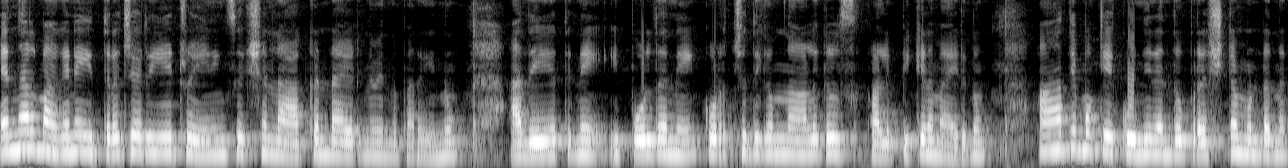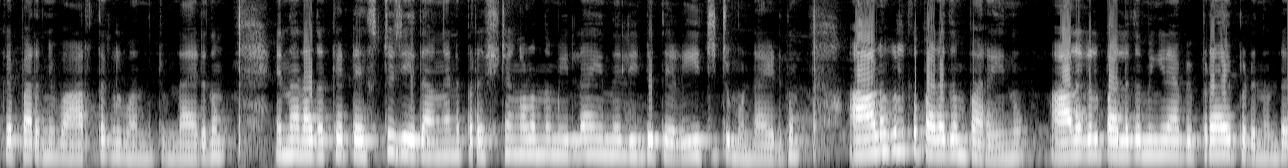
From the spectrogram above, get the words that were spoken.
എന്നാൽ മകനെ ഇത്ര ചെറിയ ട്രെയിനിങ് സെക്ഷനിലാക്കണ്ടായിരുന്നു എന്ന് പറയുന്നു. അദ്ദേഹത്തിനെ ഇപ്പോൾ തന്നെ കുറച്ചധികം നാളുകൾ കളിപ്പിക്കണമായിരുന്നു. ആദ്യമൊക്കെ കുഞ്ഞിനെന്തോ പ്രശ്നമുണ്ടെന്നൊക്കെ പറഞ്ഞ് വാർത്തകൾ വന്നിട്ടുണ്ടായിരുന്നു. എന്നാൽ അതൊക്കെ ടെസ്റ്റ് ചെയ്ത് അങ്ങനെ പ്രശ്നങ്ങളൊന്നുമില്ല എന്ന് ലിൻഡ് തെളിയിച്ചിട്ടുമുണ്ടായിരുന്നു. ആളുകൾക്ക് പലതും പറയുന്നു. ആളുകൾ പലതും ഇങ്ങനെ അഭിപ്രായപ്പെടുന്നുണ്ട്.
